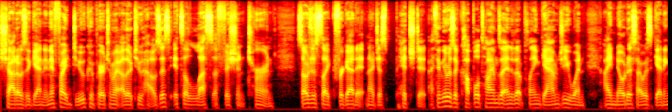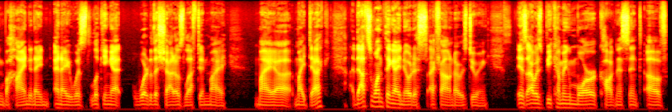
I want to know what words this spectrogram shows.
shadows again. And if I do, compared to my other two houses, it's a less efficient turn. So I was just like, forget it. And I just pitched it. I think there was a couple times I ended up playing Gamgee when I noticed I was getting behind and I and I was looking at what are the shadows left in my my uh my deck. That's one thing I noticed I found I was doing is I was becoming more cognizant of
